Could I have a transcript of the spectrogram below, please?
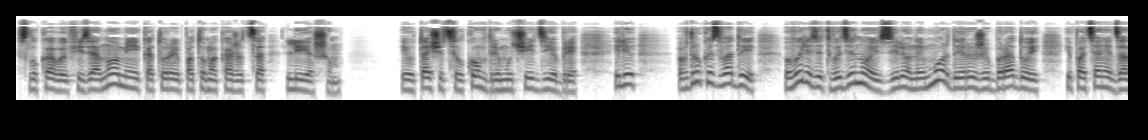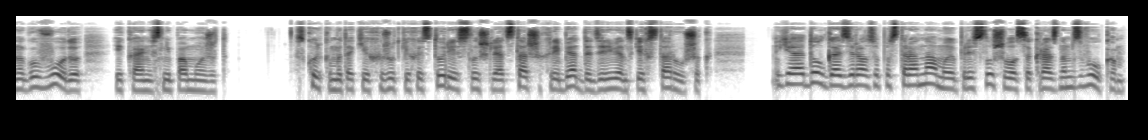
с лукавой физиономией, который потом окажется лешим и утащит силком в дремучие дебри. Или вдруг из воды вылезет водяной с зеленой мордой и рыжей бородой и потянет за ногу в воду, и Канис не поможет. Сколько мы таких жутких историй слышали от старших ребят до деревенских старушек. Я долго озирался по сторонам и прислушивался к разным звукам.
